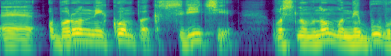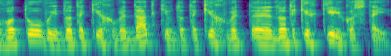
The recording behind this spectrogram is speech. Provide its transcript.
е, оборонний комплекс в світі в основному не був готовий до таких видатків, до таких е, до таких кількостей.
